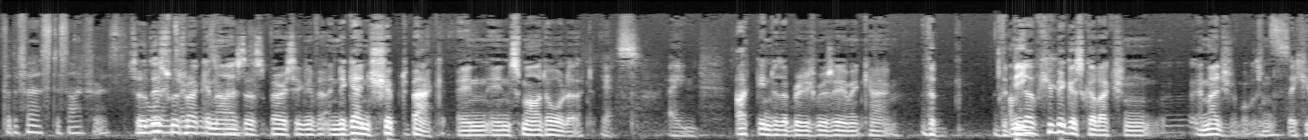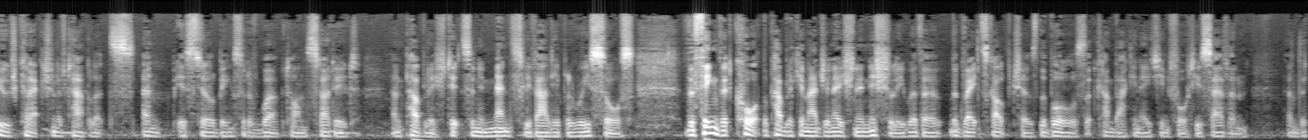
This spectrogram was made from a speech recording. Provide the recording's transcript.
for the first decipherers. So this was recognised as very significant, and again shipped back in, in smart order. Yes, I back into the British Museum it came. The the, I mean, the biggest collection imaginable, isn't it's it? It's a huge collection of tablets and is still being sort of worked on, studied, and published. It's an immensely valuable resource. The thing that caught the public imagination initially were the, the great sculptures, the bulls that come back in 1847, and the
